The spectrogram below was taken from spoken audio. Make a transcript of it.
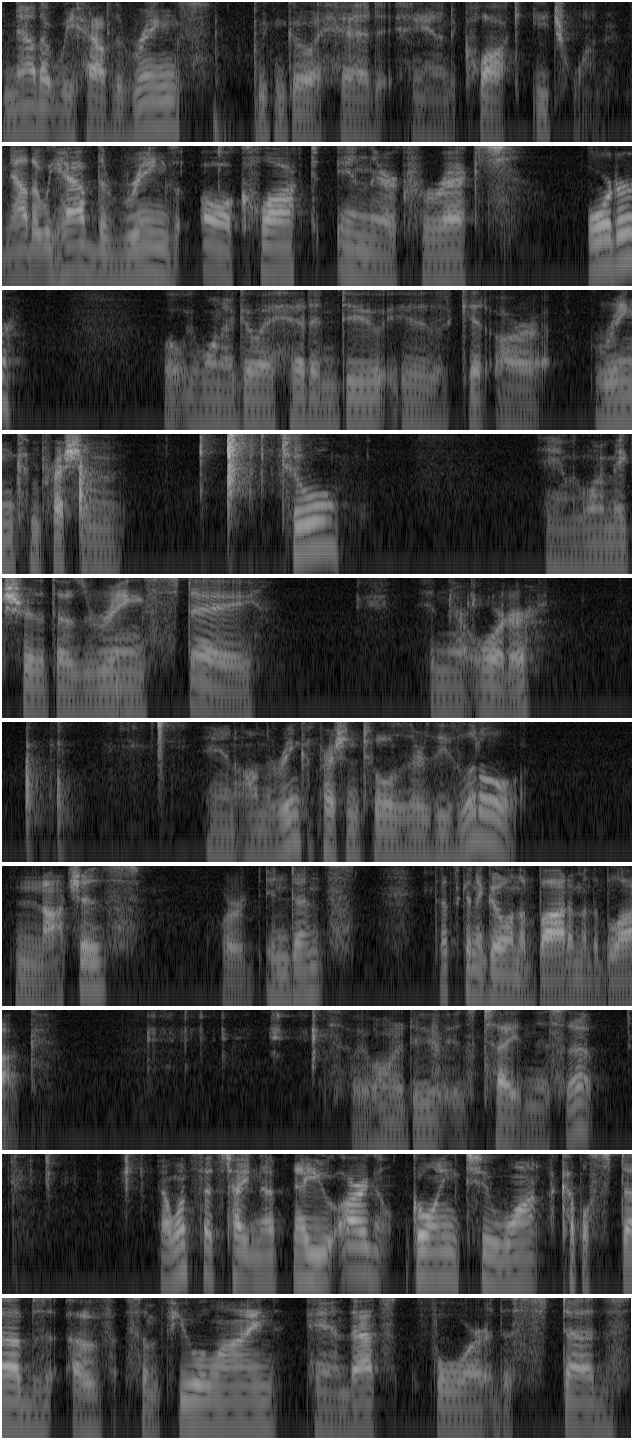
And now that we have the rings, we can go ahead and clock each one. Now that we have the rings all clocked in their correct order, what we want to go ahead and do is get our ring compression tool and we want to make sure that those rings stay in their order. And on the ring compression tools, there's these little notches or indents. That's gonna go on the bottom of the block. So what we wanna do is tighten this up. Now once that's tightened up, now you are going to want a couple stubs of some fuel line and that's for the studs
